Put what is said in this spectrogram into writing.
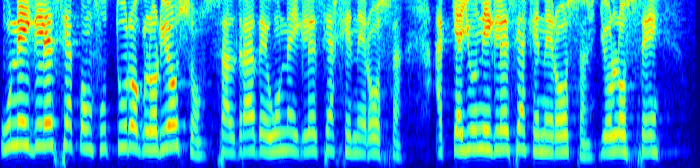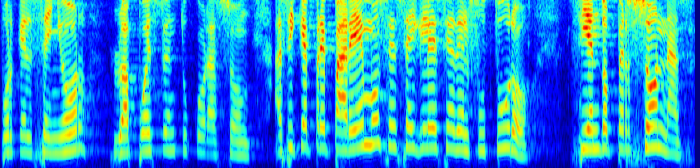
Una iglesia con futuro glorioso saldrá de una iglesia generosa. Aquí hay una iglesia generosa, yo lo sé, porque el Señor lo ha puesto en tu corazón. Así que preparemos esa iglesia del futuro, siendo personas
